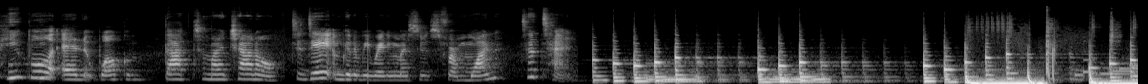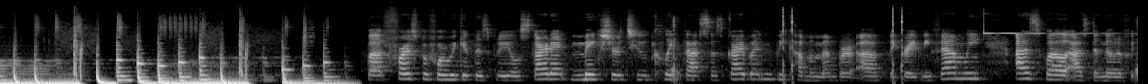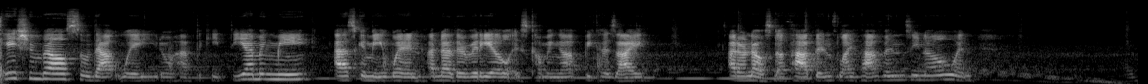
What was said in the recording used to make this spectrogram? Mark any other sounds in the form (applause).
people and welcome back to my channel. Today I'm going to be rating my suits from 1 to 10. But first, before we get this video started, make sure to click that subscribe button, become a member of the Grave Me family, as well as the notification bell so that way you don't have to keep DMing me, asking me when another video is coming up because I, I don't know, stuff happens, life happens, you know, and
